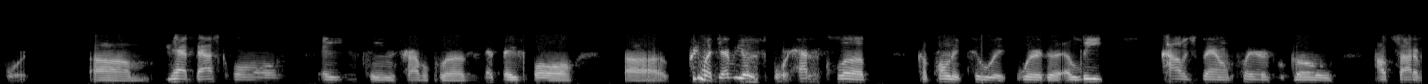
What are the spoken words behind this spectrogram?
sport. Um, you had basketball, AAU teams, travel clubs, you had baseball. Uh, pretty much every other sport had a club component to it where the elite college bound players would go outside of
